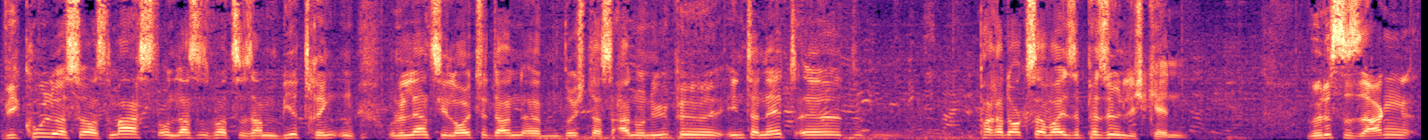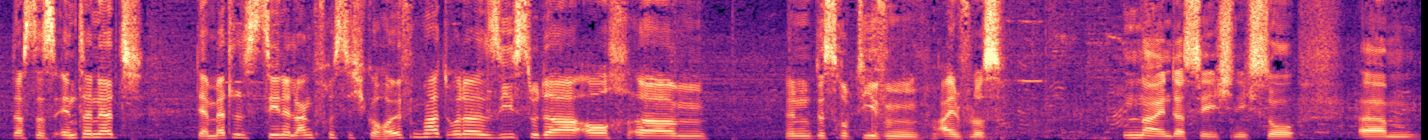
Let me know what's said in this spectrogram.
wie cool, dass du das machst und lass uns mal zusammen ein Bier trinken. Und du lernst die Leute dann ähm, durch das anonyme Internet äh, paradoxerweise persönlich kennen. Würdest du sagen, dass das Internet der Metal-Szene langfristig geholfen hat oder siehst du da auch ähm, einen disruptiven Einfluss? Nein, das sehe ich nicht so. Ähm,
